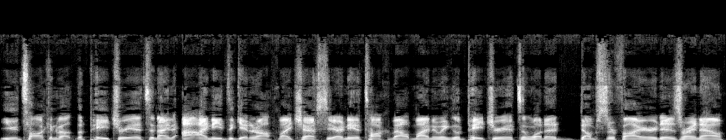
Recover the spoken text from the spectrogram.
you talking about the Patriots, and I I need to get it off my chest here. I need to talk about my New England Patriots and what a dumpster fire it is right now.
